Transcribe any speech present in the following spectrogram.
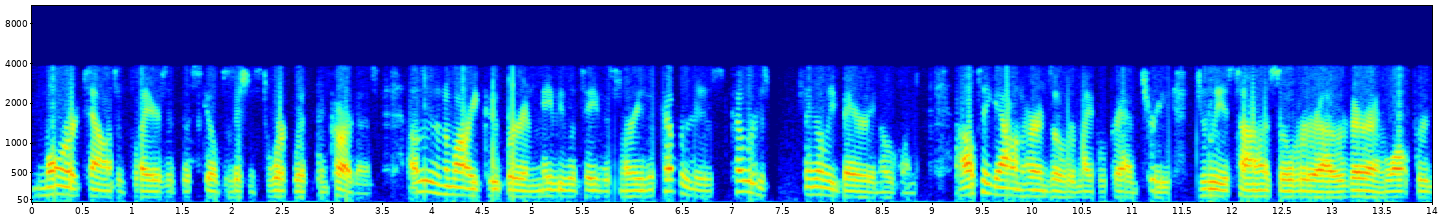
more talented players at the skill positions to work with than Carr does. Other than Amari Cooper and maybe Latavius Murray, the cupboard is cupboard is fairly bare in Oakland. I'll take Allen Hurns over Michael Crabtree, Julius Thomas over uh, Rivera and Walford,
